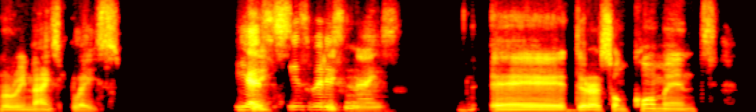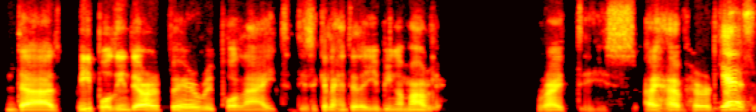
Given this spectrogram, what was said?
very nice place. Yes, s- it's very they, nice. uh, there are some comments that people in there are very polite. Dice que la gente de allí es bien amable, right? Is, I have heard that. Yes,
